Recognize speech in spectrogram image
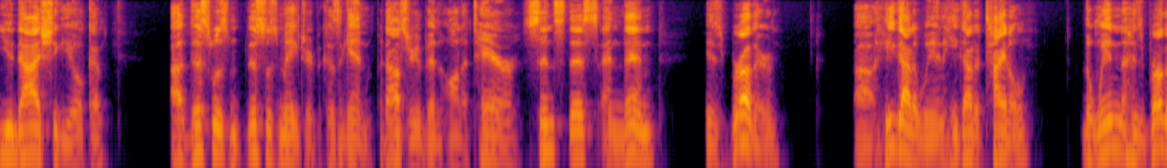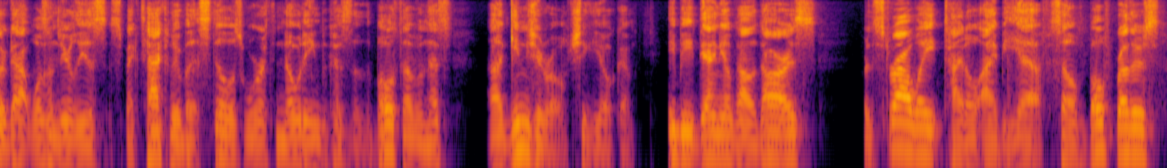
Yudai Shigeoka. Uh, this was this was major because again, Padabsri had been on a tear since this, and then his brother, uh, he got a win. He got a title. The win his brother got wasn't nearly as spectacular, but it still was worth noting because of the both of them. That's uh, Ginjiro Shigeoka. He beat Daniel Valladares for the strawweight title IBF. So both brothers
